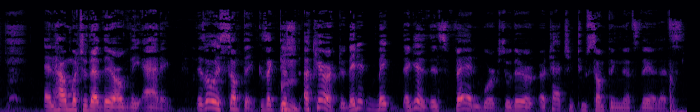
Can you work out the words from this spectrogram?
and how much of that they are they adding? There's always something because like there's Mm. a character they didn't make again. It's fan work, so they're attaching to something that's there that's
